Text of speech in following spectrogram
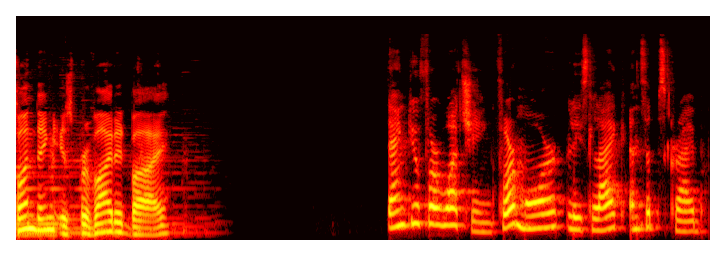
Funding is provided by Thank you for watching. For more, please like and subscribe.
